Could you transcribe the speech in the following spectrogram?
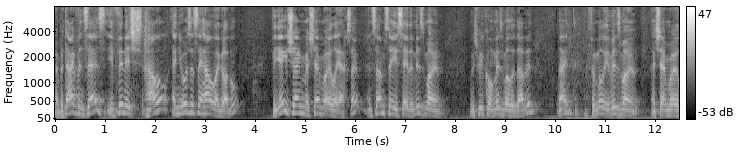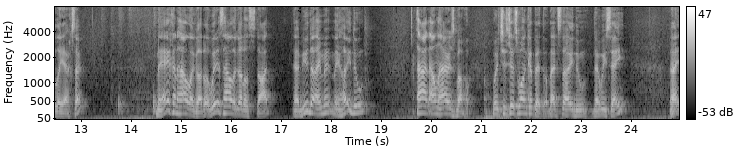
Rabbi Tarfon says you finish hal and you also say hal agadol. V'yeshem Hashem ro'el And some say you say the mizmar, which we call mizmar David, right? Familiar mizmar Hashem ro'el yachzer. Mehechen hal agadol. Where does hal agadol start? Rabbi Yehuda Aimer mehaydu ad al naharis bavel which is just one kapitel. That's the Haidu that we say. Right?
